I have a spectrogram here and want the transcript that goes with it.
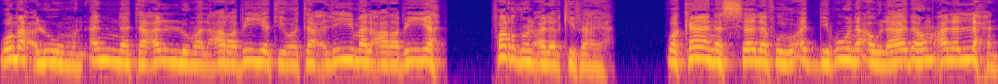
ومعلوم أن تعلم العربية وتعليم العربية فرض على الكفاية وكان السلف يؤدبون أولادهم على اللحن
